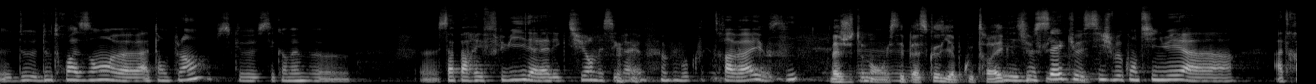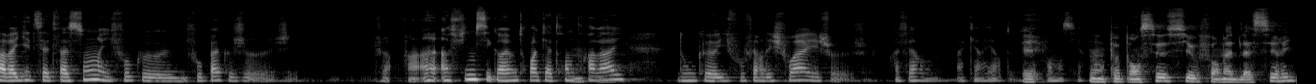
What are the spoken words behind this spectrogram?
Euh, 2-3 ans euh, à temps plein, puisque c'est quand même. Euh, ça paraît fluide à la lecture, mais c'est quand même beaucoup de travail aussi. Bah justement, oui, c'est parce qu'il y a beaucoup de travail. Je sais que si je veux continuer à, travailler de cette façon, il faut que, il faut pas que je. enfin, un, film, c'est quand même 3-4 ans de mm-hmm. travail, donc il faut faire des choix et je, préfère ma carrière de et On peut penser aussi au format de la série,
